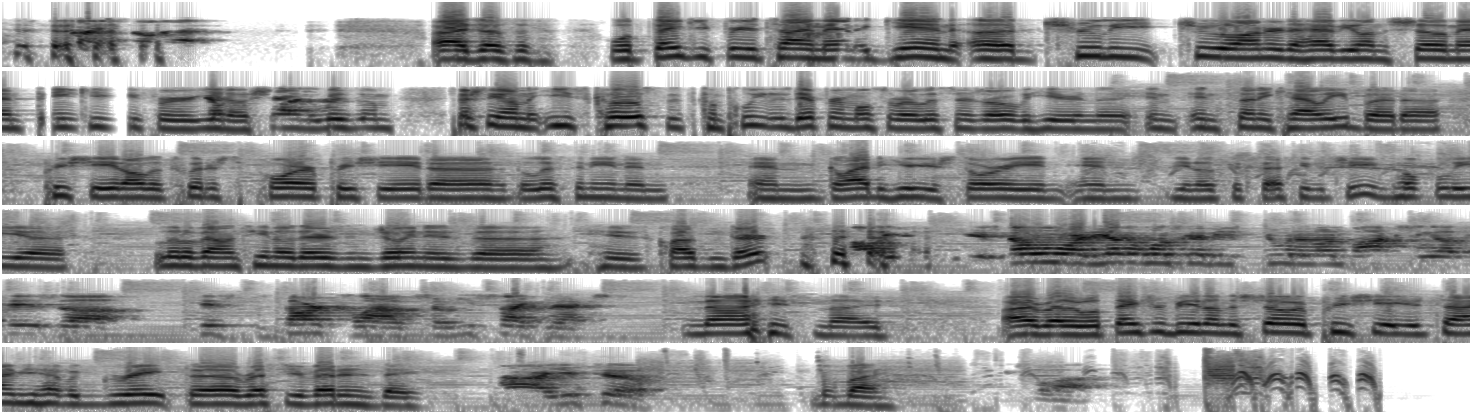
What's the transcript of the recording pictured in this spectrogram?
All right, Joseph. Well, thank you for your time, man. Again, a truly, true honor to have you on the show, man. Thank you for you know sharing the wisdom, especially on the East Coast. It's completely different. Most of our listeners are over here in the in, in sunny Cali, but uh, appreciate all the Twitter support. Appreciate uh, the listening, and and glad to hear your story and, and you know success you've achieved. Hopefully, uh, little Valentino there's enjoying his uh, his clouds and dirt. oh, he's, no more. The other one's to be doing an unboxing of his uh, his dark cloud, so he's psyched next. nice, nice. All right, brother. Well, thanks for being on the show. Appreciate your time. You have a great uh, rest of your Veterans Day. All right, you too. Bye bye. Thanks a lot.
